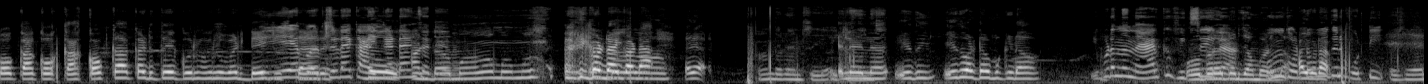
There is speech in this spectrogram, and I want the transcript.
കൊക്ക കൊക്ക കൊക്കാക്കടുത്ത് കുറു കുറു ബർത്ത്ഡേ ആയിക്കോട്ടെ ആയിക്കോട്ടെ. ഏത് ഏത് വട്ടം നമുക്ക് ഇടാം ഇവിടെ നിന്ന് ഫിക്സ് പൊട്ടി ഞാൻ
